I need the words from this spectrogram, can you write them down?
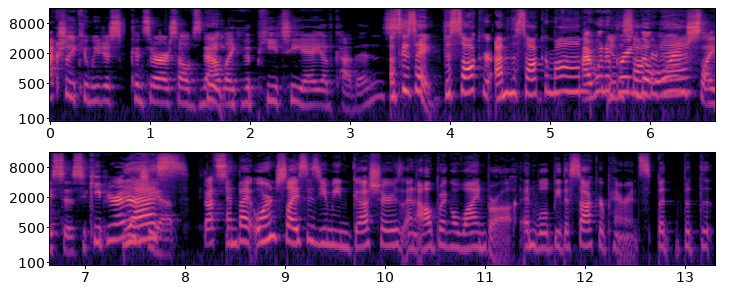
Actually, can we just consider ourselves now Wait. like the PTA of covens? I was gonna say the soccer. I'm the soccer mom. I want to bring the, dad. orange slices to keep your energy Yes. up. That's And by orange slices, you mean gushers, and I'll bring a wine bra, and we'll be the soccer parents. But but the,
